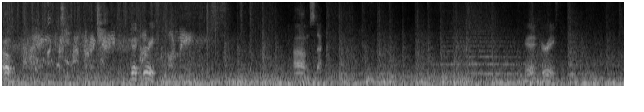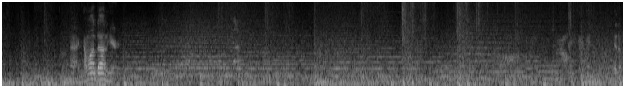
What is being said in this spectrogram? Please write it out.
Oh, good grief! Oh, I'm stuck. Good grief! All right, come on down here. Hit him.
